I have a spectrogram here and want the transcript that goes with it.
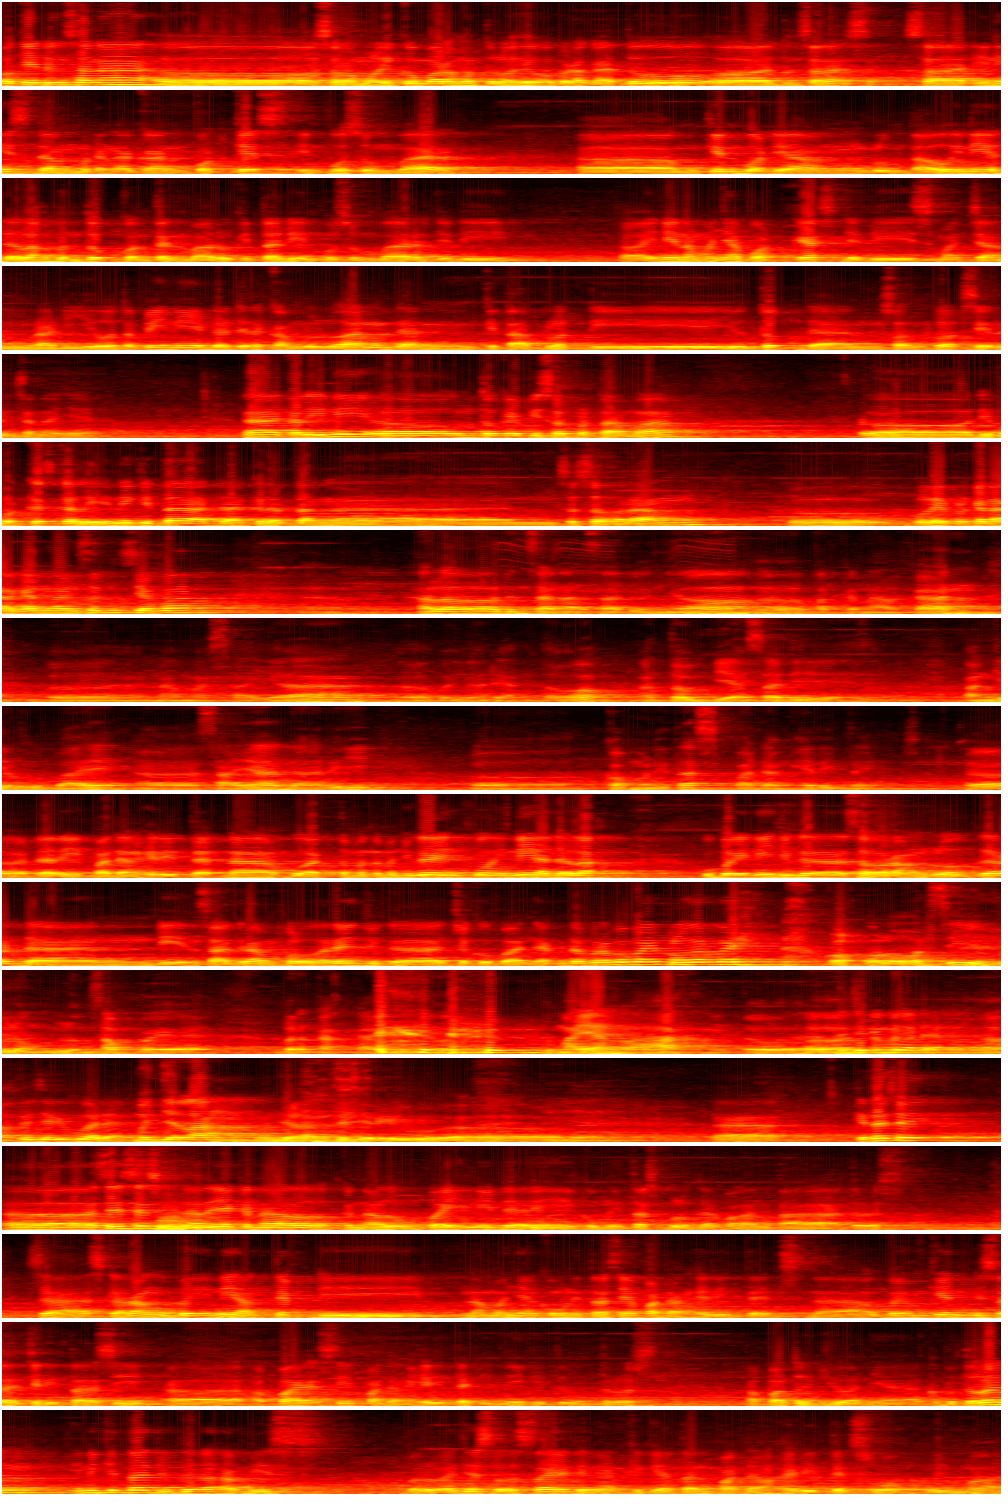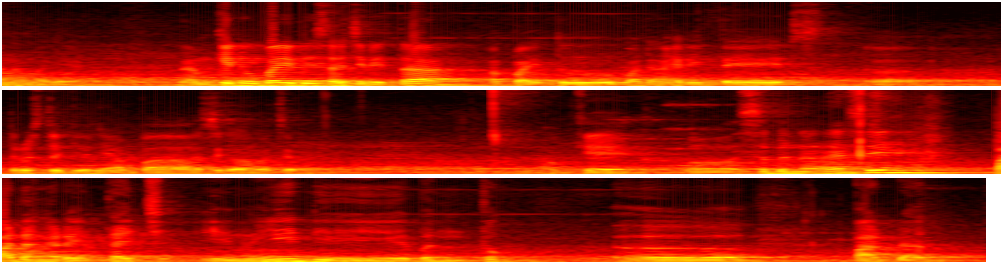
Oke Dunsana, uh, Assalamualaikum warahmatullahi wabarakatuh. Uh, Dunsana saat ini sedang mendengarkan podcast Info Sumbar. Uh, mungkin buat yang belum tahu, ini adalah bentuk konten baru kita di Info Sumbar. Jadi uh, ini namanya podcast, jadi semacam radio. Tapi ini udah direkam duluan dan kita upload di YouTube dan SoundCloud sih rencananya. Nah kali ini uh, untuk episode pertama uh, di podcast kali ini kita ada kedatangan seseorang Uh, boleh perkenalkan langsung siapa? Halo Dunsana Sadonyo, uh, perkenalkan uh, nama saya uh, Bayu Haryanto atau biasa dipanggil Ubay. Uh, saya dari uh, komunitas Padang Heritage. Uh, dari Padang Heritage. Nah, buat teman-teman juga info ini adalah Ubay ini juga seorang blogger dan di Instagram followernya juga cukup banyak. Udah berapa banyak follower, Bay? Kalau follower sih belum belum sampai berkah gitu lumayan lah gitu eh, tujuh ribu ada eh, tujuh ribu ada menjelang menjelang tujuh ribu oh. iya nah kita sih uh, saya sih sebenarnya kenal kenal Ubay ini dari komunitas blogger Palanta terus Nah, sekarang Ubay ini aktif di namanya komunitasnya Padang Heritage. Nah, Ubay mungkin bisa cerita sih uh, apa sih Padang Heritage ini gitu. Terus apa tujuannya? Kebetulan ini kita juga habis baru aja selesai dengan kegiatan Padang Heritage Walk 5 namanya. Nah mungkin Ubay bisa cerita apa itu Padang Heritage, uh, terus tujuannya apa segala macam. Oke, okay. uh, eh, sebenarnya sih Padang Heritage ini dibentuk uh, pada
